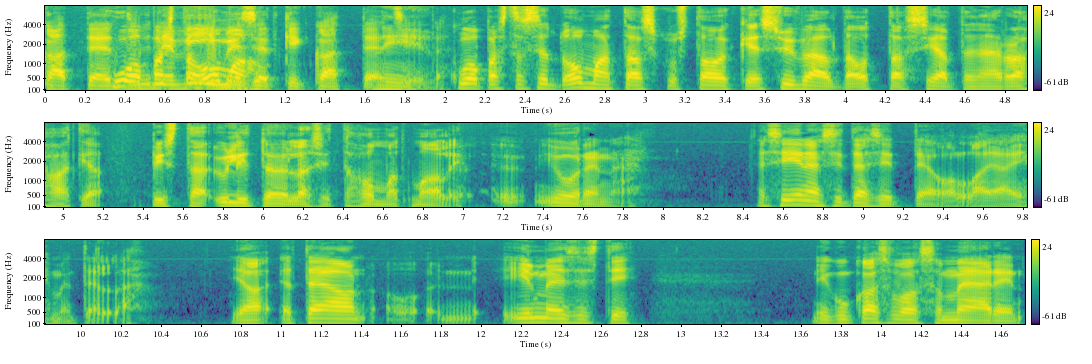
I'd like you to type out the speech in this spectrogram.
katteet, kuopasta ne viimeisetkin oma, katteet niin, siitä. Kuopasta sieltä oman taskusta oikein syvältä, ottaa sieltä nämä rahat ja pistää ylitöillä sitten hommat maaliin. Juuri näin. Ja siinä sitä sitten ollaan ja ihmetellään. Ja, ja tämä on ilmeisesti niin kuin kasvavassa määrin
